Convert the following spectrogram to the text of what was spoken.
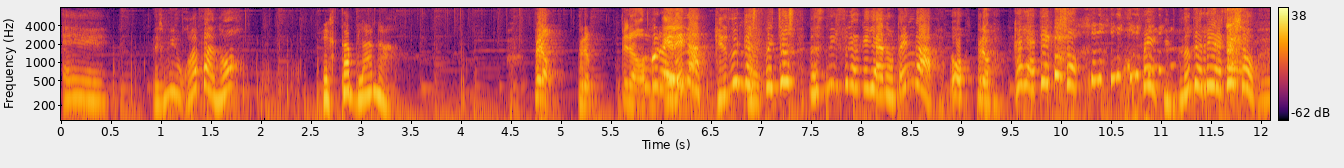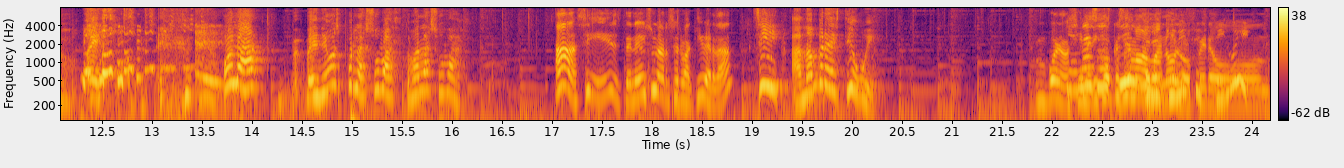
Eh. Es muy guapa, ¿no? Está plana. Pero, pero, pero, ¡Hombre! Elena, que no tengas pechos no significa que ya no tenga. Oh, pero, cállate, eso. Jope, no te rías de eso. Eh, hola, v- venimos por las uvas, tomad las uvas. Ah, sí, tenéis una reserva aquí, ¿verdad? Sí, a nombre de Stewie. Bueno, sí ¿Quién me dijo que se llamaba Manolo, pero Stewie?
